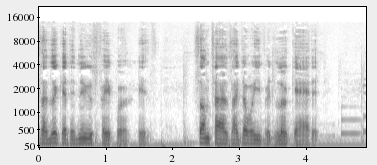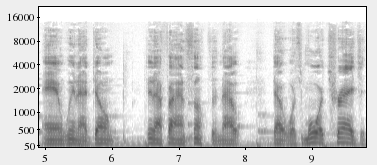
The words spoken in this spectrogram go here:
As I look at the newspaper, it's sometimes I don't even look at it. And when I don't, then I find something out that was more tragic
